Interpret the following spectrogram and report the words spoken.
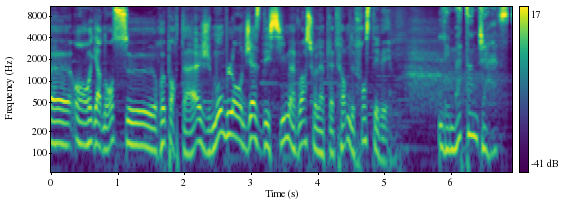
euh, en regardant ce reportage Mont Blanc Jazz des Cimes à voir sur la plateforme de France TV. Les matins de jazz.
